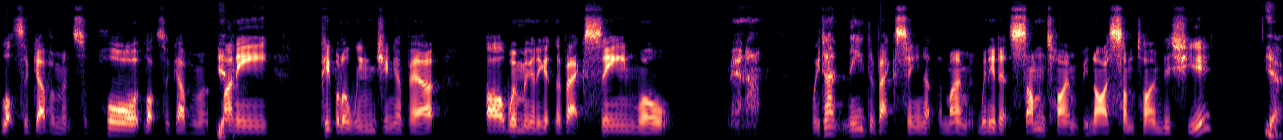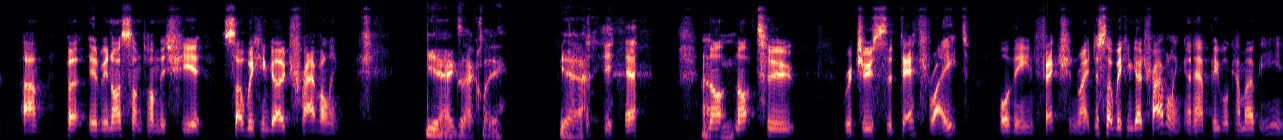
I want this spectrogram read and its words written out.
lots of government support, lots of government yeah. money. People are whinging about, oh, when we're going to get the vaccine. Well, you know, we don't need the vaccine at the moment. We need it sometime. It'd be nice sometime this year. Yeah. Um, but it'd be nice sometime this year so we can go traveling. Yeah, exactly. Yeah. yeah. Um, not not to reduce the death rate, or the infection rate, just so we can go traveling and have people come over here.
